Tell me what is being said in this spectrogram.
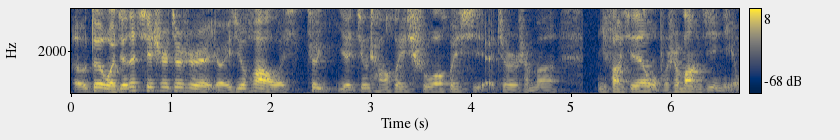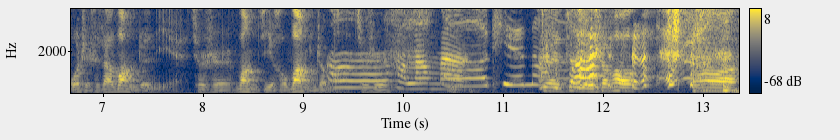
呃，对，我觉得其实就是有一句话，我就也经常会说会写，就是什么，你放心，我不是忘记你，我只是在望着你，就是忘记和望着嘛，就是哦，好浪漫。啊天哪！对，就有时候哦，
